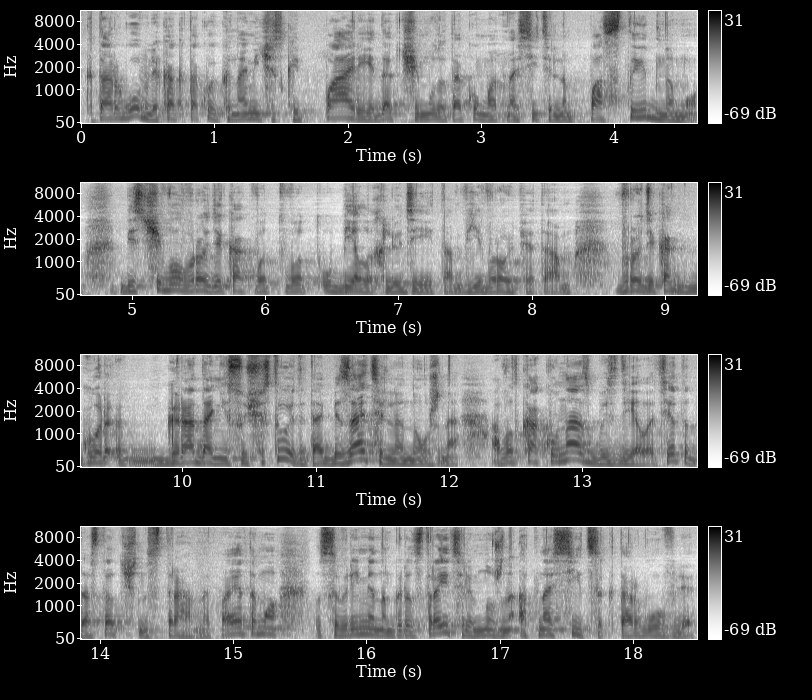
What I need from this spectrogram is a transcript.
к торговле как к такой экономической паре, да, к чему-то такому относительно постыдному, без чего вроде как вот, вот у белых людей там в Европе там вроде как гор города не существуют, существует, это обязательно нужно. А вот как у нас бы сделать, это достаточно странно. Поэтому современным градостроителям нужно относиться к торговле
